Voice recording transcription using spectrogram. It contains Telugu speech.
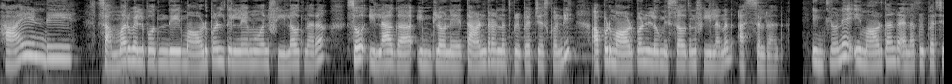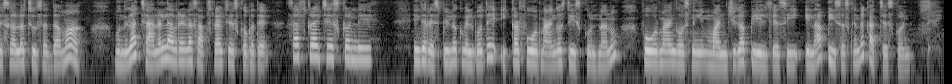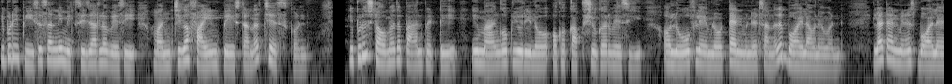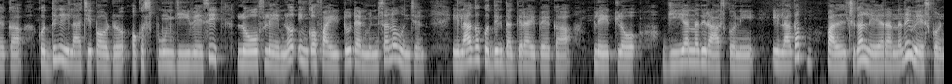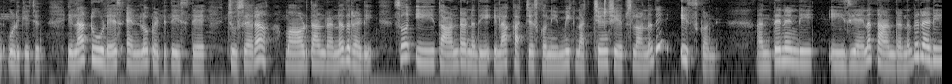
హాయ్ అండి. సమ్మర్ వెళ్ళిపోతుంది మామిడి పళ్ళు తినలేము అని ఫీల్ అవుతున్నారా? సో ఇలాగా ఇంట్లోనే తాండ్ర అన్నది ప్రిపేర్ చేసుకోండి. అప్పుడు మామిడి పండ్లు మిస్ అవుతున్న ఫీల్ అన్నది అస్సలు రాదు. ఇంట్లోనే ఈ మామిడి తాండ్ర ఎలా ప్రిపేర్ చేసుకోవాలో చూసేద్దామా? ముందుగా ఛానల్ ఎవరైనా సబ్స్క్రైబ్ చేసుకోకపోతే సబ్స్క్రైబ్ చేసుకోండి. ఇంకా రెసిపీలోకి వెళ్ళిపోతే ఇక్కడ ఫోర్ మ్యాంగోస్ తీసుకుంటున్నాను. ఫోర్ మ్యాంగోస్ని మంచిగా పీల్ చేసి ఇలా పీసెస్ కింద కట్ చేసుకోండి. ఇప్పుడు ఈ పీసెస్ అన్నీ మిక్సీ జార్లో వేసి మంచిగా ఫైన్ పేస్ట్ అన్నది చేసుకోండి. ఇప్పుడు స్టవ్ మీద ప్యాన్ పెట్టి ఈ మ్యాంగో ప్యూరీలో ఒక కప్ షుగర్ వేసి లో ఫ్లేమ్లో టెన్ మినిట్స్ అన్నది బాయిల్ అవనివ్వండి. ఇలా టెన్ మినిట్స్ బాయిల్ అయ్యాక కొద్దిగా ఇలాచీ పౌడర్ ఒక స్పూన్ గీ వేసి లో ఫ్లేమ్లో ఇంకో ఫైవ్ టు టెన్ మినిట్స్ అన్న ఉంచండి ఇలాగ కొద్దిగా దగ్గర అయిపోయాక ప్లేట్లో గీ అన్నది రాసుకొని ఇలాగ పల్చగా లేయర్ అన్నది వేసుకోండి ఉడికించింది ఇలా టూ డేస్ ఎండ్లో పెట్టి తీస్తే చూసారా? మామిడి తాండ్ర అన్నది రెడీ సో ఈ తాండ్ర అన్నది ఇలా కట్ చేసుకొని మీకు నచ్చిన షేప్స్లో అన్నది ఇసుకోండి. అంతేనండి. ఈజీ అయిన తాండ్ర అన్నది రెడీ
